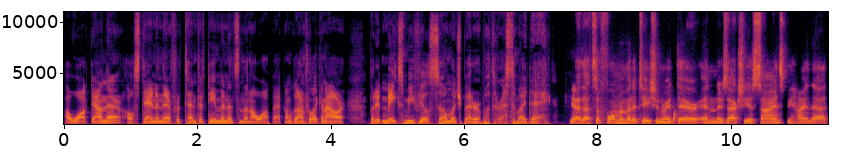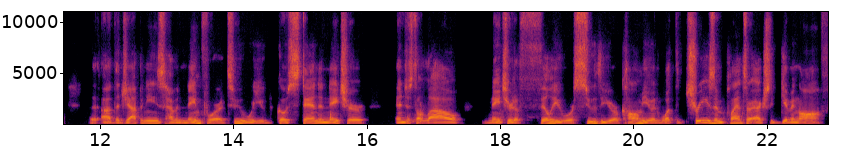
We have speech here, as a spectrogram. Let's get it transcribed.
I'll walk down there, I'll stand in there for 10 15 minutes and then I'll walk back. I'm gone for like an hour, but it makes me feel so much better about the rest of my day. yeah that's a form of meditation right there and there's actually a science behind that uh, the japanese have a name for it too where you go stand in nature and just allow nature to fill you or soothe you or calm you and what the trees and plants are actually giving off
